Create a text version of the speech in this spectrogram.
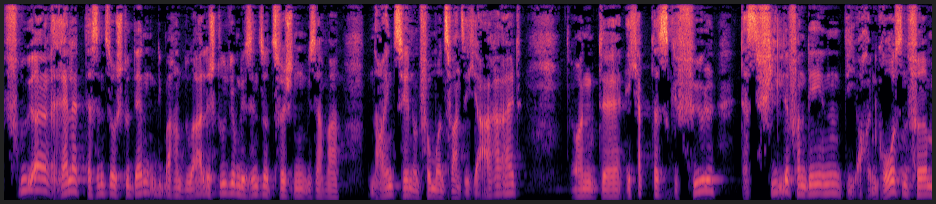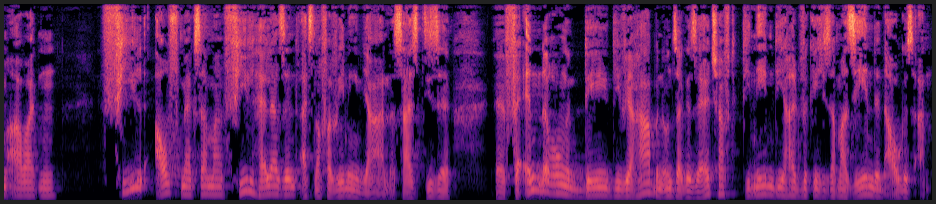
früher relativ, das sind so Studenten, die machen duales Studium, die sind so zwischen, ich sag mal, 19 und 25 Jahre alt. Und äh, ich habe das Gefühl, dass viele von denen, die auch in großen Firmen arbeiten, viel aufmerksamer, viel heller sind als noch vor wenigen Jahren. Das heißt, diese äh, Veränderungen, die, die wir haben in unserer Gesellschaft, die nehmen die halt wirklich, ich sag mal, sehenden Auges an.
